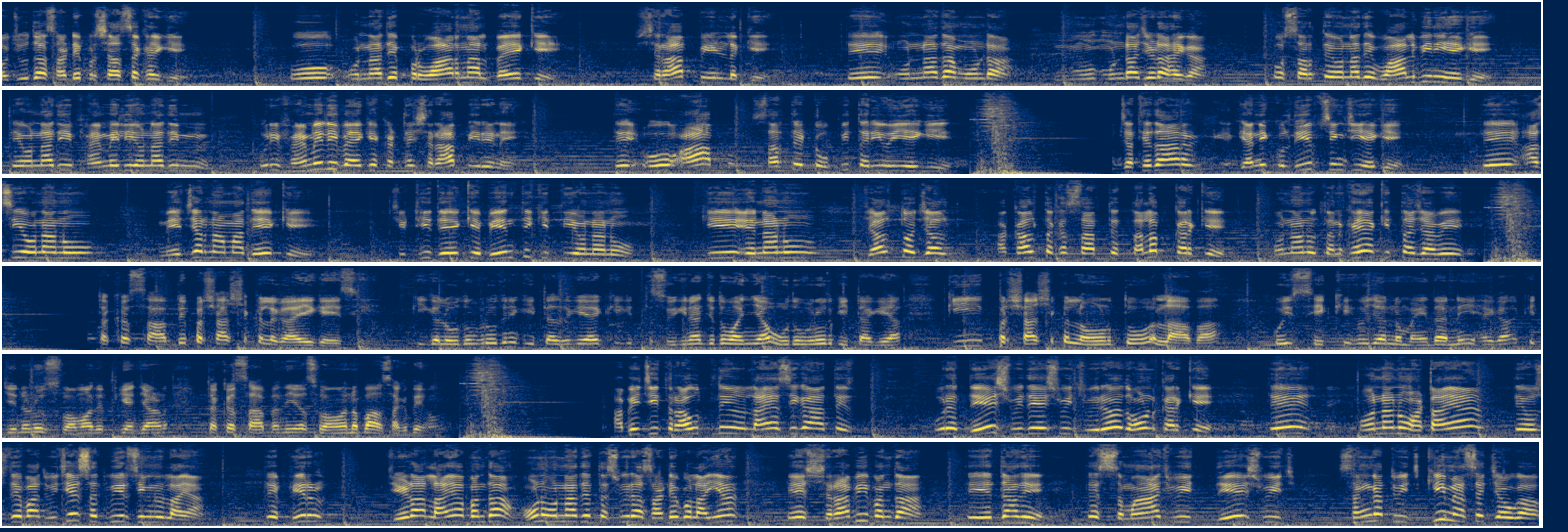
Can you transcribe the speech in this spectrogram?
ਮੌਜੂਦਾ ਸਾਡੇ ਪ੍ਰਸ਼ਾਸਕ ਹੈਗੇ, ਉਹ ਉਹਨਾਂ ਦੇ ਪਰਿਵਾਰ ਨਾਲ ਬਹਿ ਕੇ ਸ਼ਰਾਬ ਪੀਣ ਲੱਗੇ ਤੇ ਉਹਨਾਂ ਦਾ ਮੁੰਡਾ ਮੁੰਡਾ ਜਿਹੜਾ ਹੈਗਾ, ਉਹ ਸਰ ਤੇ ਉਹਨਾਂ ਦੇ ਵਾਲ ਵੀ ਨਹੀਂ ਹੈਗੇ ਤੇ ਉਹਨਾਂ ਦੀ ਫੈਮਿਲੀ ਉਹਨਾਂ ਦੀ ਪੂਰੀ ਫੈਮਿਲੀ ਬਹਿ ਕੇ ਇਕੱਠੇ ਸ਼ਰਾਬ ਪੀ ਰਹੇ ਨੇ ਤੇ ਉਹ ਆਪ ਸਰ ਤੇ ਟੋਪੀ ਤਰੀ ਹੋਈ ਹੈਗੀ ਜਥੇਦਾਰ ਗਿਆਨੀ ਕੁਲਦੀਪ ਸਿੰਘ ਜੀ ਹੈਗੇ ਤੇ ਅਸੀਂ ਉਹਨਾਂ ਨੂੰ ਮੇਜਰਨਾਮਾ ਦੇ ਕੇ, ਚਿੱਠੀ ਦੇ ਕੇ ਬੇਨਤੀ ਕੀਤੀ ਉਹਨਾਂ ਨੂੰ ਕਿ ਇਹਨਾਂ ਨੂੰ ਜਲਦ ਤੋਂ ਜਲਦ ਅਕਾਲ ਤਖਤ ਸਾਹਿਬ ਤੇ ਤਲਬ ਕਰਕੇ ਉਹਨਾਂ ਨੂੰ ਤਨਖਾਹਿਆ ਕੀਤਾ ਜਾਵੇ। ਤਖਤ ਸਾਹਿਬ ਦੇ ਪ੍ਰਸ਼ਾਸਕ ਲਗਾਏ ਗਏ ਸੀ। ਕੀ ਗੱਲ ਉਦੋਂ ਵਿਰੋਧ ਨਹੀਂ ਕੀਤਾ ਸੀ ਗਿਆ? ਕਿ ਤਸਵੀਰਾਂ ਜਦੋਂ ਆਈਆਂ ਉਦੋਂ ਵਿਰੋਧ ਕੀਤਾ ਗਿਆ? ਕਿ ਪ੍ਰਸ਼ਾਸਕ ਲਾਉਣ ਤੋਂ ਇਲਾਵਾ ਕੋਈ ਸਿੱਖ ਇਹੋ ਜਿਹਾ ਨੁਮਾਇੰਦਾ ਨਹੀਂ ਹੈਗਾ ਕਿ ਜਿਨ੍ਹਾਂ ਨੂੰ ਸੇਵਾਵਾਂ ਦਿੱਤੀਆਂ ਜਾਣ? ਤਖਤ ਸਾਹਿਬ ਦੀਆਂ ਸੇਵਾਵਾਂ ਨਿਭਾ ਸਕਦੇ ਹੋ ਅਭਿਜੀਤ ਰਾਉਤ ਨੇ ਲਾਇਆ ਸੀਗਾ ਤੇ ਪੂਰੇ ਦੇਸ਼ ਵਿਦੇਸ਼ ਵਿੱਚ ਵਿਰੋਧ ਹੋਣ ਕਰਕੇ ਤੇ ਉਹਨਾਂ ਨੂੰ ਹਟਾਇਆ ਤੇ ਉਸ ਦੇ ਬਾਅਦ ਵਿਜੇ ਸਤਵੀਰ ਸਿੰਘ ਨੂੰ ਲਾਇਆ। ਤੇ ਫਿਰ ਜਿਹੜਾ ਲਾਇਆ ਬੰਦਾ, ਹੁਣ ਉਹਨਾਂ ਦੇ ਤਸਵੀਰਾਂ ਸਾਡੇ ਕੋਲ ਆਈਆਂ, ਇਹ ਸ਼ਰਾਬੀ ਬੰਦਾ ਤੇ ਇਦਾਂ ਦੇ, ਤੇ ਸਮਾਜ ਵਿੱਚ, ਦੇਸ਼ ਵਿੱਚ, ਸੰਗਤ ਵਿੱਚ ਕੀ ਮੈਸੇਜ ਜਾਊਗਾ?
